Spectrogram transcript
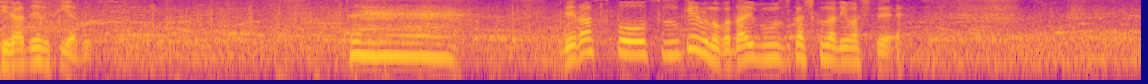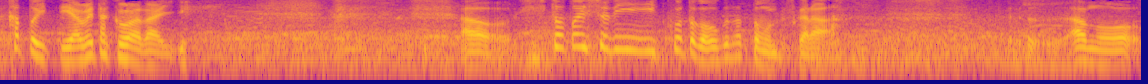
ィラデルフィアです。えー。デラスポを続けるのがだいぶ難しくなりまして。かといってやめたくはない。あの人と一緒に行くことが多くなったもんですから。あの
